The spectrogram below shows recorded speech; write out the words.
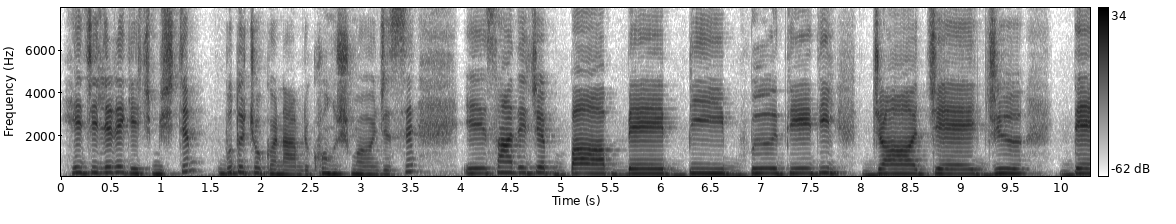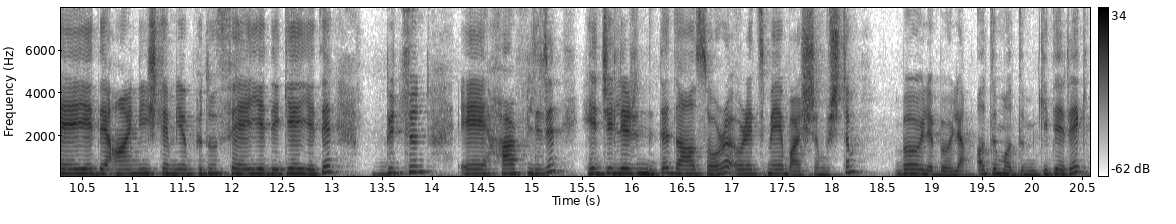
hecelere geçmiştim. Bu da çok önemli konuşma öncesi. Ee, sadece ba, be, bi, b diye değil. Ca, c, c, d'ye de aynı işlemi yapıyordum. F'ye de, g'ye de bütün e, harflerin hecelerini de daha sonra öğretmeye başlamıştım böyle böyle adım adım giderek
